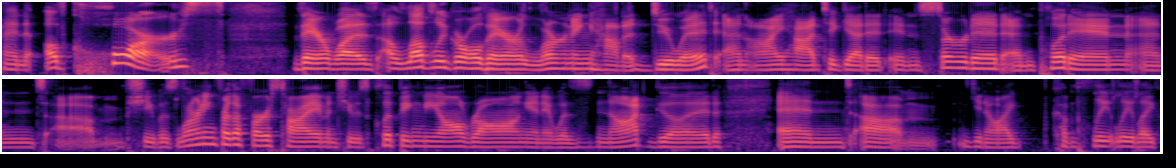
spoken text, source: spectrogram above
and of course, there was a lovely girl there learning how to do it, and I had to get it inserted and put in. And um, she was learning for the first time, and she was clipping me all wrong, and it was not good. And, um, you know, I completely like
